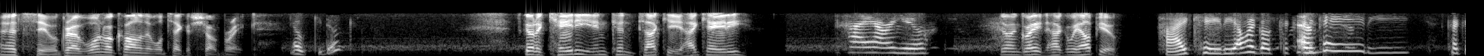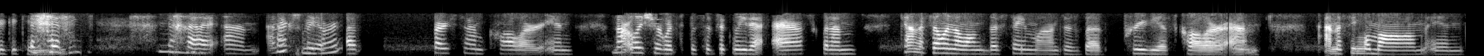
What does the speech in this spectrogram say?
Let's see. We'll grab one more call and then we'll take a short break. Okie doke. Let's go to Katie in Kentucky. Hi, Katie. Hi, how are you? Doing great. How can we help you? Hi, Katie. I want to go k- k- Um, Katie. Katie. Hi, um, I'm actually a, a first-time caller, and I'm not really sure what specifically to ask, but I'm kind of feeling along the same lines as the previous caller. Um, I'm a single mom, and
